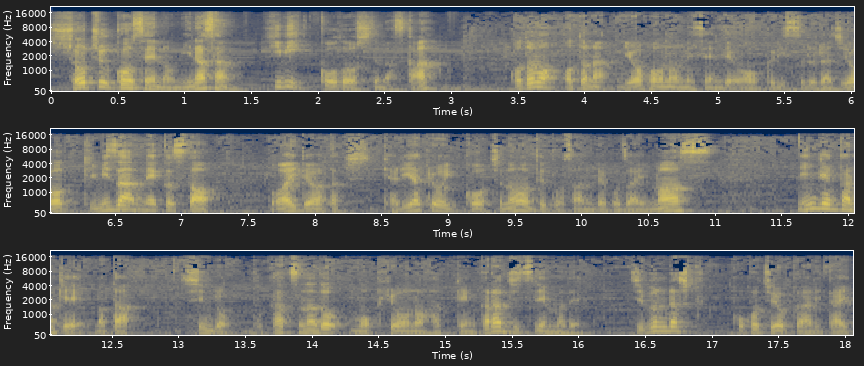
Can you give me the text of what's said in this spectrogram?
小中高生の皆さん、日々行動してますか？子供、大人、両方の目線でお送りするラジオ、君 the NEXT。お相手は私、キャリア教育コーチのデトさんでございます。人間関係、また、進路、部活など目標の発見から実現まで、自分らしく心地よくありたい、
